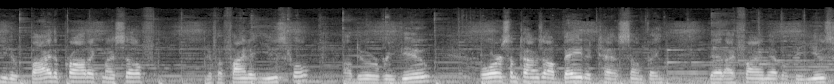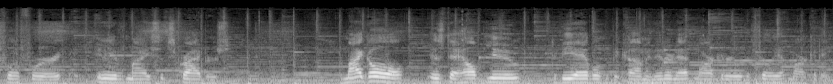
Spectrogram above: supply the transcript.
either buy the product myself, if I find it useful, I'll do a review, or sometimes I'll beta test something that I find that will be useful for any of my subscribers. My goal is to help you to be able to become an internet marketer with affiliate marketing.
